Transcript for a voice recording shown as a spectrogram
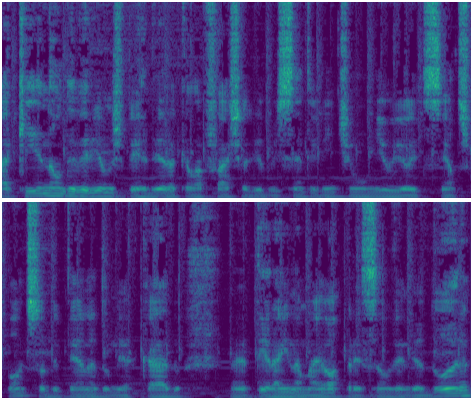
Aqui não deveríamos perder aquela faixa ali dos 121.800 pontos, sob pena do mercado eh, ter ainda maior pressão vendedora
